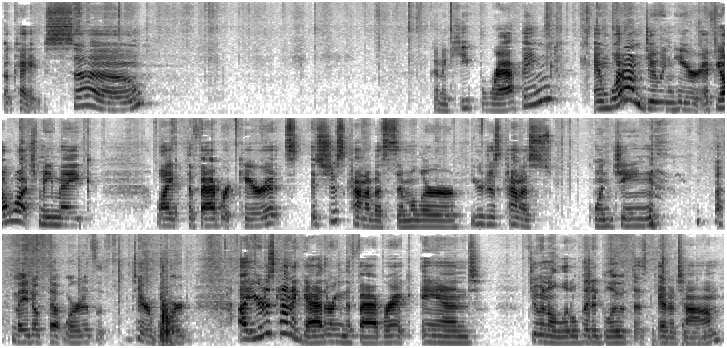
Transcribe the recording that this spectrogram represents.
Okay, so To keep wrapping. And what I'm doing here, if y'all watch me make like the fabric carrots, it's just kind of a similar, you're just kind of squinching. I made up that word. It's a terrible word. Uh, you're just kind of gathering the fabric and doing a little bit of glue at, the, at a time.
